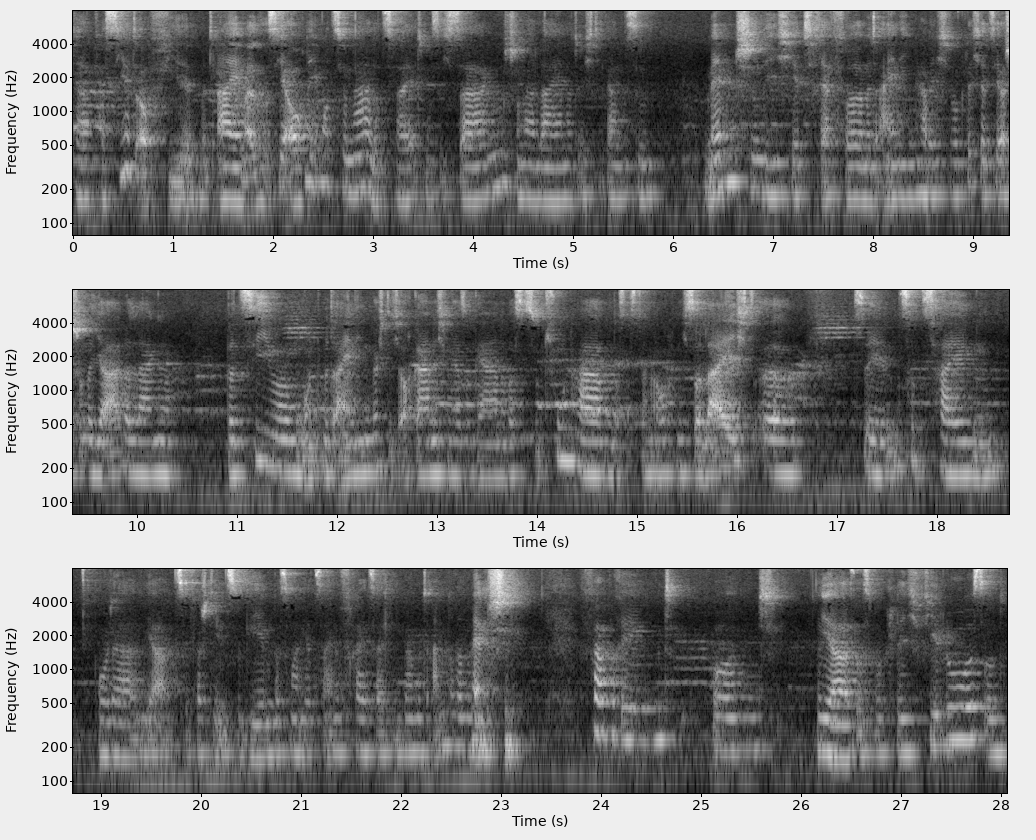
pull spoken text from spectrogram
da passiert auch viel mit einem. Also es ist ja auch eine emotionale Zeit, muss ich sagen, schon alleine durch die ganzen Menschen, die ich hier treffe. Mit einigen habe ich wirklich jetzt ja schon eine jahrelange Beziehung und mit einigen möchte ich auch gar nicht mehr so gerne was zu tun haben. Das ist dann auch nicht so leicht äh, sehen, zu zeigen oder ja, zu verstehen zu geben, dass man jetzt seine Freizeit lieber mit anderen Menschen verbringt. Und ja, es ist wirklich viel los und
